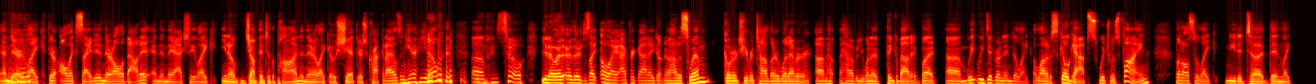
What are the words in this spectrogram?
and they're mm-hmm. like they're all excited and they're all about it and then they actually like you know jump into the pond and they're like oh shit there's crocodiles in here you know um so you know or, or, they're just like oh I, I forgot i don't know how to swim golden retriever toddler whatever um however you want to think about it but um we, we did run into like a lot of skill gaps which was fine but also like needed to then like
